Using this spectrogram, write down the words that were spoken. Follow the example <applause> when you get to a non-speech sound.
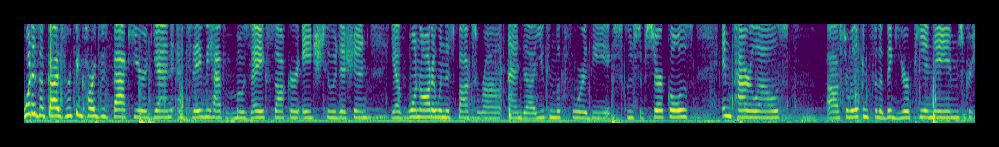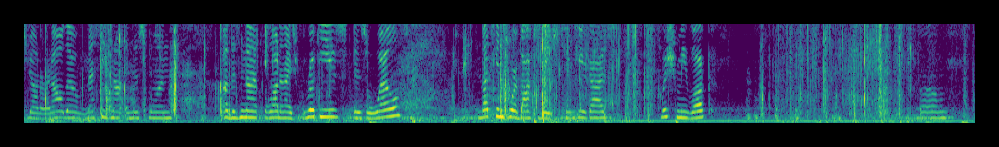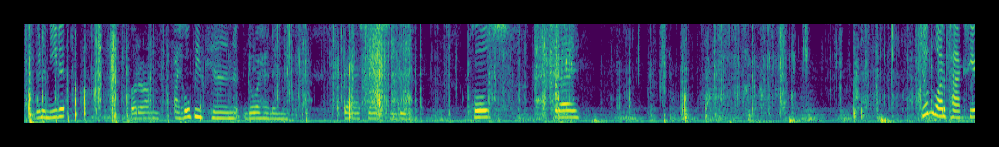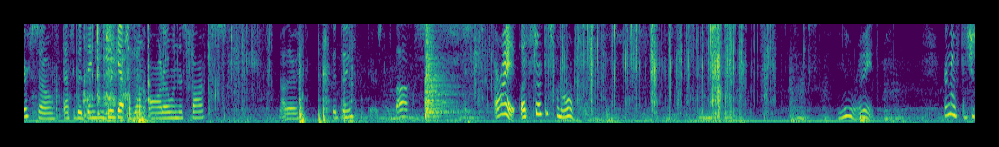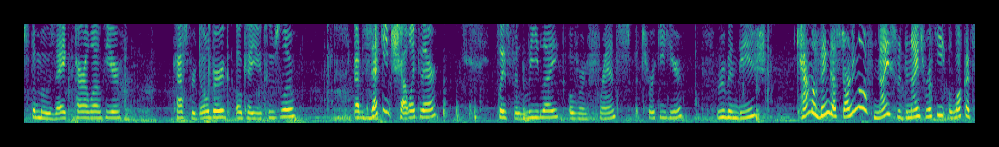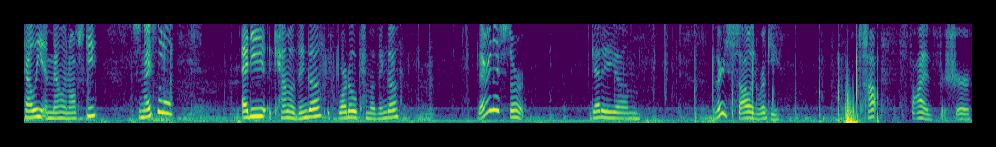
What is up guys, Ripping Cards is back here again, and today we have Mosaic Soccer H2 Edition. You have one auto in this box around, and uh, you can look for the exclusive circles in parallels. Uh, so we're looking for the big European names, Cristiano Ronaldo, Messi's not in this one. Uh, there's not a lot of nice rookies as well. And let's get into our box of H2 here guys. Wish me luck. Um, I'm gonna need it. But um, I hope we can go ahead and get ourselves some good pulls today. Do have a lot of packs here, so that's a good thing. We do get one auto in this box. Another good thing. There's a box. All right, let's start this one off. All right. I don't know if it's just the mosaic parallel here. Kasper Dolberg, okay, Kuzlu. Got Zeki Celik there. Plays for Lille over in France, but Turkey here. Ruben Dij. Camavinga starting off nice with the nice rookie Locatelli and Malinovsky. So nice little Eddie Camavinga, Eduardo Camavinga. Very nice start. Get a, um, a very solid rookie. Top five for sure.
